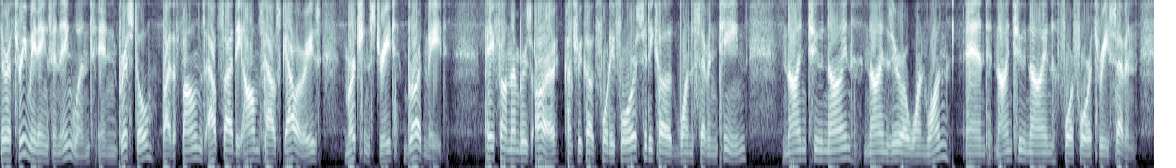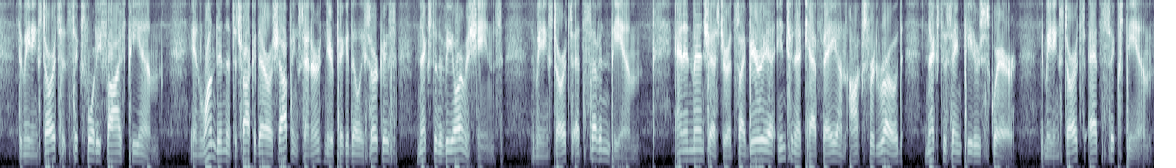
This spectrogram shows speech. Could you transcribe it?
There are three meetings in England, in Bristol, by the phones outside the Almshouse Galleries, Merchant Street, Broadmead. Payphone numbers are country code 44, city code 117, 929-9011, and 929-4437. The meeting starts at 6.45 p.m. In London, at the Trocadero Shopping Center near Piccadilly Circus, next to the VR machines. The meeting starts at 7 p.m. And in Manchester, at Cyberia Internet Cafe on Oxford Road, next to St. Peter's Square. The meeting starts at 6 p.m.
